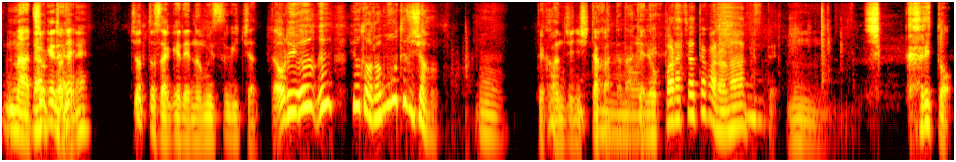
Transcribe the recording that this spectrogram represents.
まあちょだっとねけだよね。ちょっと酒で飲みすぎちゃった。あれええやだラブホテルじゃん。っうん。て感じにしたかっただけで。酔っ、払っちゃったからなっつって。うん、しっかりと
